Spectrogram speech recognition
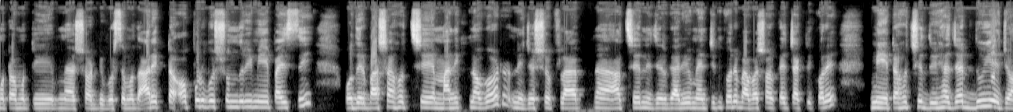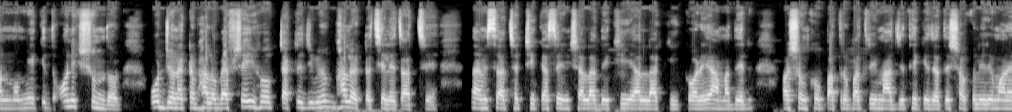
মোটামুটি শর্ট ডিভোর্সের মধ্যে। আরেকটা অপূর্ব সুন্দরী মেয়ে পাইছি, ওদের বাসা হচ্ছে মানিকনগর, নিজস্ব ফ্ল্যাট আছে, নিজের গাড়িও মেনটেন করে, বাবা সরকারি চাকরি করে। মেয়েটা হচ্ছে দুই হাজার দুইয়ে জন্ম, মেয়ে কিন্তু অনেক সুন্দর। ওর জন্য একটা ভালো ব্যবসায়ী হোক, চাকরিজীবী হোক, ভালো একটা ছেলে চাচ্ছে। আমি আচ্ছা ঠিক আছে, ইনশাল্লাহ দেখি আল্লাহ কি করে। আমাদের অসংখ্য পাত্রপাত্রী মাঝে থেকে যাতে সকলেরই মনে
